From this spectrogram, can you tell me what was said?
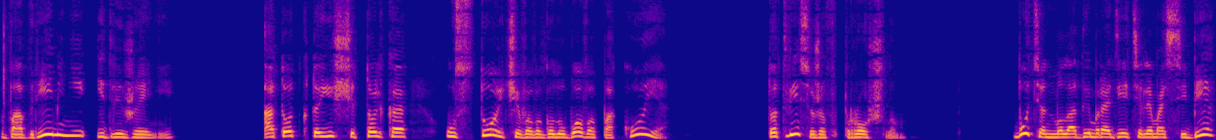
во времени и движении. А тот, кто ищет только устойчивого голубого покоя, тот весь уже в прошлом. Будь он молодым родителем о себе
